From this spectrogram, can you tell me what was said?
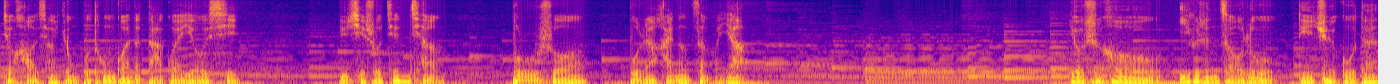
就好像永不通关的打怪游戏。与其说坚强，不如说。不然还能怎么样？有时候一个人走路的确孤单，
